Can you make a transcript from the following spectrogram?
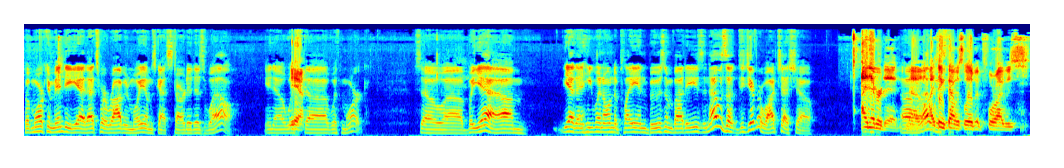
but Mork and Mindy, yeah, that's where Robin Williams got started as well. You know, with uh, with Mork. So, uh, but yeah, um, yeah. Then he went on to play in Bosom Buddies, and that was a. Did you ever watch that show? I never did. Oh, no, that I think that was a little bit before I was.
